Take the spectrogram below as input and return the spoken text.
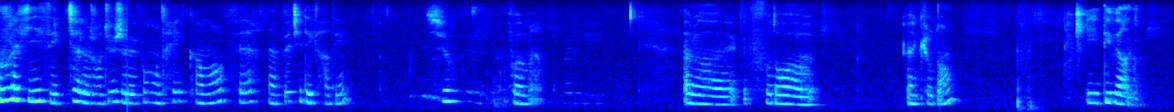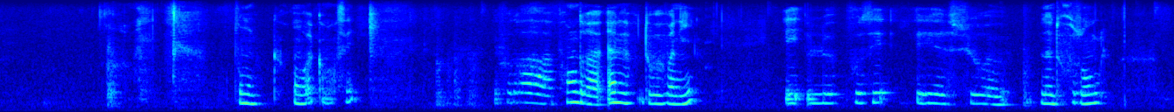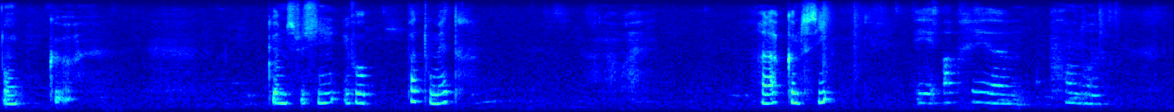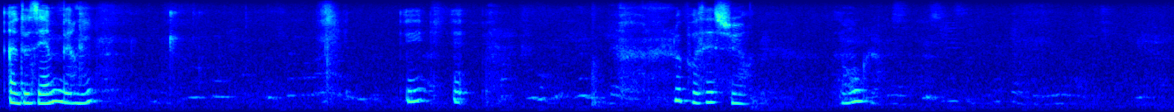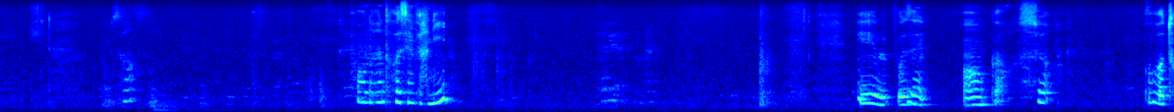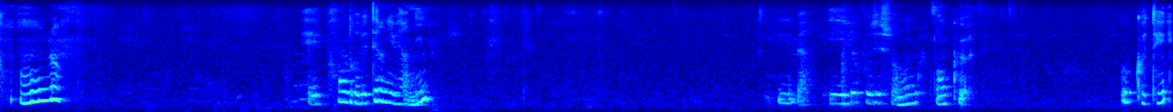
Bonjour les filles, c'est Tchal. Aujourd'hui, je vais vous montrer comment faire un petit dégradé sur vos mains. Alors, euh, il faudra euh, un cure-dent et des vernis. Donc, on va commencer. Il faudra prendre un de vernis et le poser sur euh, l'un de vos ongles. Comme ceci. Il faut pas tout mettre. Voilà, comme ceci. Et après, euh, prendre un deuxième vernis. Et, et le poser sur l'ongle. Prendre un troisième vernis. Et le poser encore sur votre ongle. Et prendre le dernier vernis. Et, ben, le poser sur l'ongle, donc euh, au côté.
